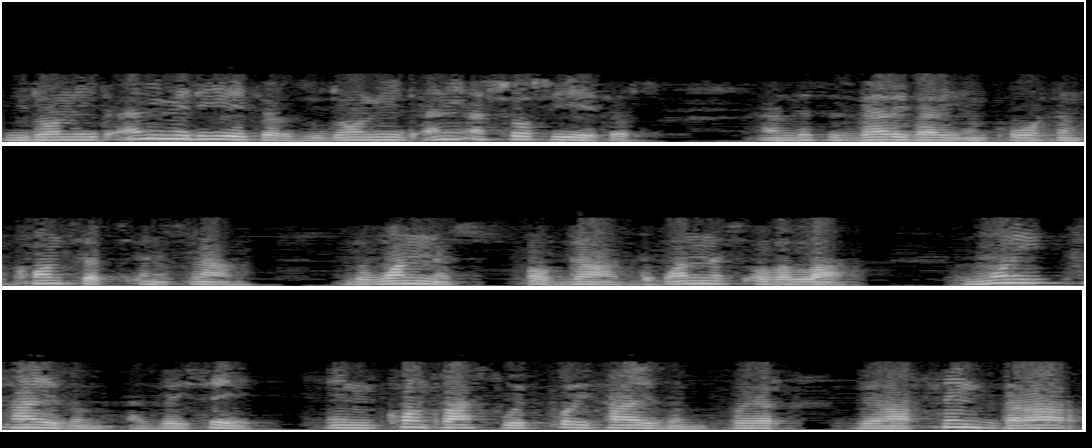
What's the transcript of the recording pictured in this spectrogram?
You don't need any mediators. You don't need any associators. And this is very, very important concept in Islam. The oneness of God, the oneness of Allah. Monotheism, as they say, in contrast with polytheism, where there are things that are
